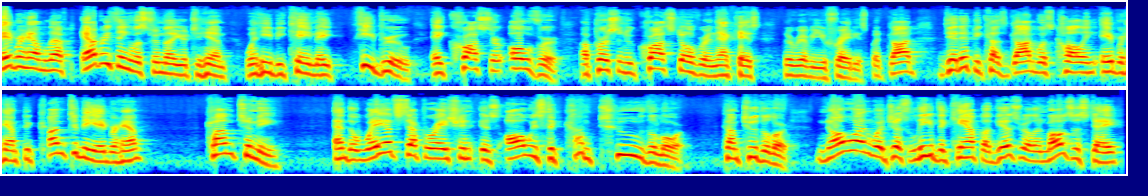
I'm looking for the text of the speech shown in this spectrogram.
Abraham left everything that was familiar to him when he became a Hebrew, a crosser over, a person who crossed over in that case the river Euphrates. But God did it because God was calling Abraham to come to me, Abraham. Come to me. And the way of separation is always to come to the Lord. Come to the Lord. No one would just leave the camp of Israel in Moses' day,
